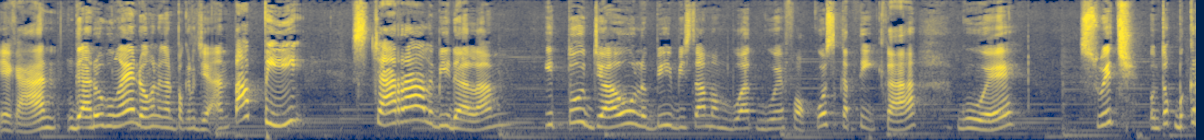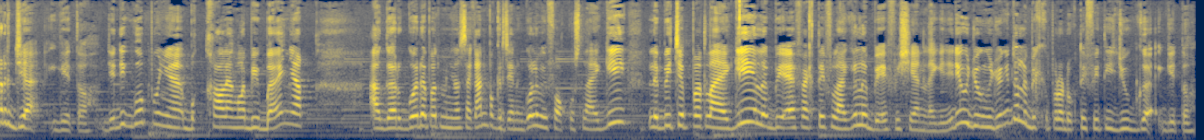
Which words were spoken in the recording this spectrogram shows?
Ya kan? Nggak ada hubungannya dong dengan pekerjaan. Tapi secara lebih dalam itu jauh lebih bisa membuat gue fokus ketika gue switch untuk bekerja gitu. Jadi gue punya bekal yang lebih banyak agar gue dapat menyelesaikan pekerjaan gue lebih fokus lagi, lebih cepat lagi, lebih efektif lagi, lebih efisien lagi. Jadi ujung-ujungnya itu lebih ke productivity juga gitu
